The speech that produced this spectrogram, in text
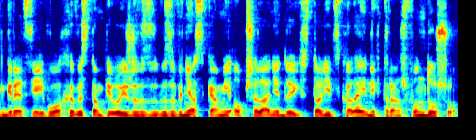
Grecja i Włochy wystąpiły już z, z wnioskami o przelanie do ich stolic kolejnych transz funduszu.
